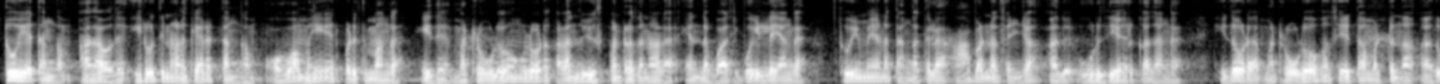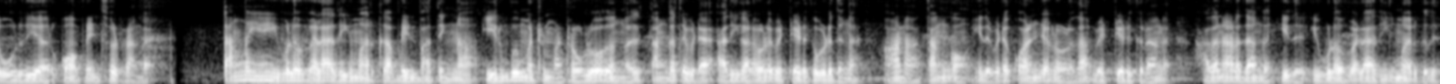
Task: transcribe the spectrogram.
தூய தங்கம் அதாவது இருபத்தி நாலு கேரட் தங்கம் ஒவ்வாமையை ஏற்படுத்துமாங்க. இது மற்ற உலோகங்களோட கலந்து யூஸ் பண்ணுறதுனால எந்த பாதிப்பும் இல்லையாங்க. தூய்மையான தங்கத்தில் ஆபரணம் செஞ்சால் அது உறுதியாக இருக்காதாங்க. இதோட மற்ற உலோகம் சேர்த்தா மட்டும்தான் அது உறுதியாக இருக்கும் அப்படின்னு சொல்கிறாங்க தங்கம் ஏன் இவ்வளோ விலை அதிகமாக இருக்குது அப்படின்னு பார்த்தீங்கன்னா இரும்பு மற்றும் மற்ற உலோகங்கள் தங்கத்தை விட அதிக அளவில் வெட்டி எடுக்கப்படுதுங்க. ஆனால் தங்கம் இதை விட குறைஞ்ச அளவில் தான் வெட்டி எடுக்கிறாங்க. அதனால தாங்க இது இவ்வளோ விலை அதிகமாக இருக்குது.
